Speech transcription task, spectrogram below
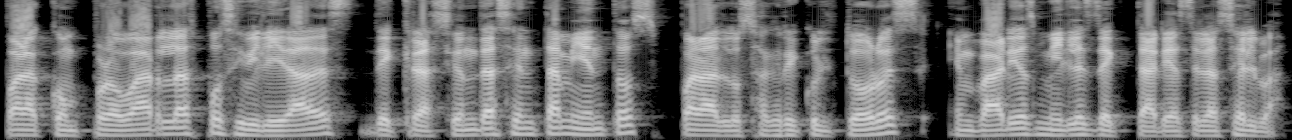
para comprobar las posibilidades de creación de asentamientos para los agricultores en varios miles de hectáreas de la selva.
